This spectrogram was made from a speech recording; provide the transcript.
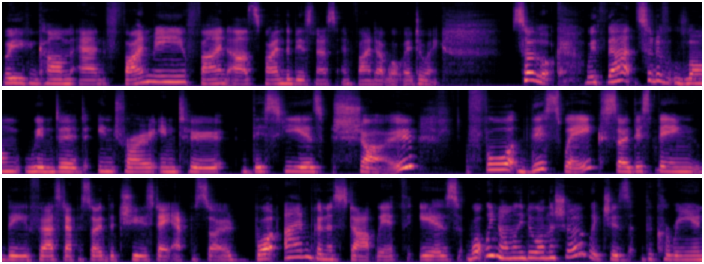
where you can come and find me, find us, find the business, and find out what we're doing. So, look, with that sort of long winded intro into this year's show, for this week, so this being the first episode, the Tuesday episode, what I'm going to start with is what we normally do on the show, which is the Korean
